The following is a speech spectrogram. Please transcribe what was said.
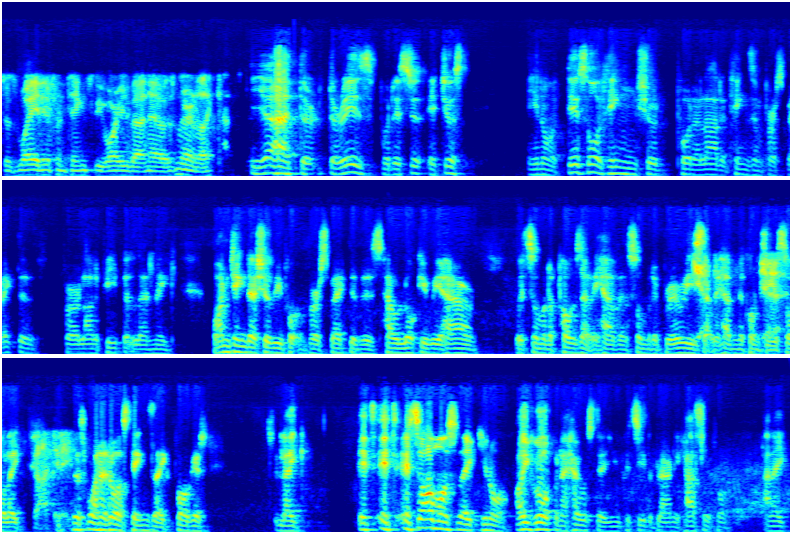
there's way different things to be worried about now, isn't there? Like, Yeah, there there is, but it's just it just you know this whole thing should put a lot of things in perspective for a lot of people, and like one thing that should be put in perspective is how lucky we are with some of the pubs that we have and some of the breweries Yeah. that we have in the country. Yeah, so like exactly. it's just one of those things like fuck it, like it's it's it's almost like you know I grew up in a house that you could see the Blarney Castle from, and like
